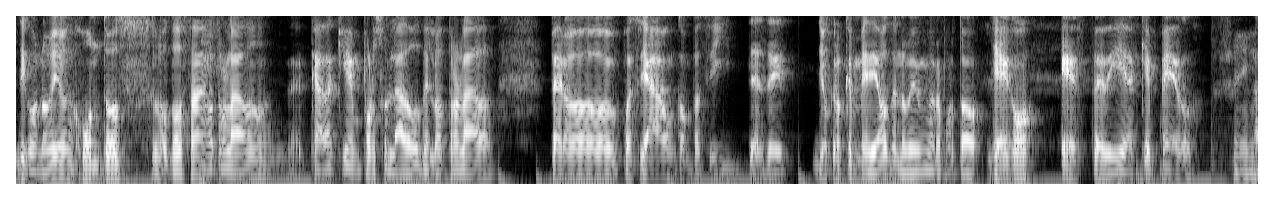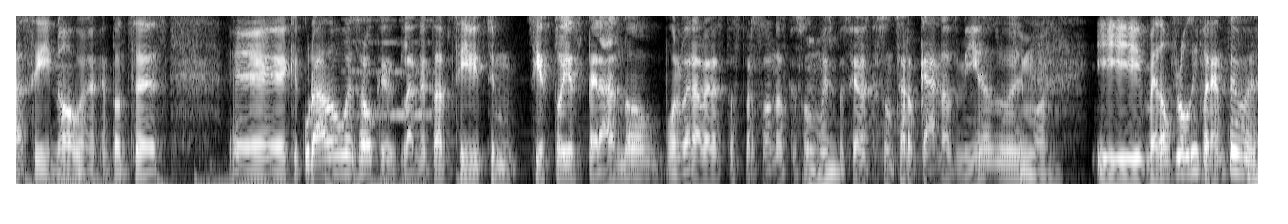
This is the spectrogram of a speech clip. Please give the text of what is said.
Digo, no viven juntos, los dos están en el otro lado, cada quien por su lado del otro lado. Pero pues ya un compa así, desde yo creo que mediados de noviembre me reportó, llego este día, qué pedo. Sí. Así, ¿no, güey? Entonces, eh, qué curado, güey. Es algo que la neta sí, sí, sí estoy esperando volver a ver a estas personas que son muy especiales, que son cercanas mías, güey. Simón. Y me da un flow diferente, güey.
